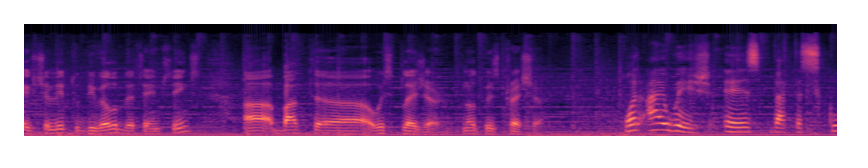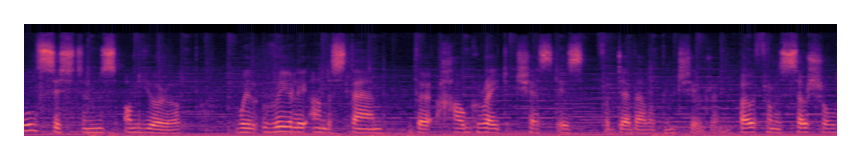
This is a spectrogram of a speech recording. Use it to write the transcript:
actually to develop the same things, uh, but uh, with pleasure, not with pressure. What I wish is that the school systems of Europe will really understand the, how great chess is for developing children, both from a social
